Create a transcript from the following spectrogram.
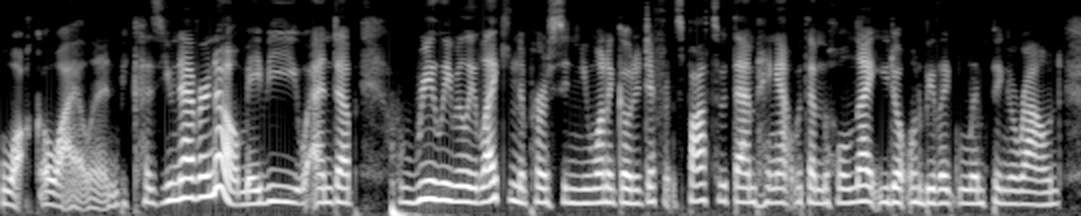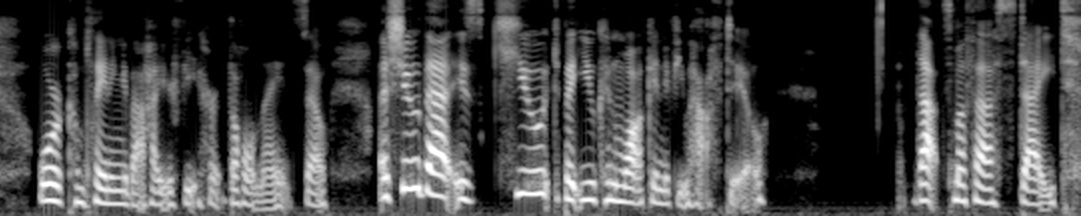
walk a while in because you never know. Maybe you end up really, really liking the person. You want to go to different spots with them, hang out with them the whole night. You don't want to be like limping around or complaining about how your feet hurt the whole night. So, a shoe that is cute, but you can walk in if you have to. That's my first date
